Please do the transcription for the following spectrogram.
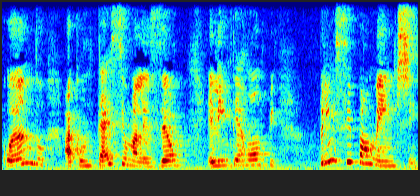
quando acontece uma lesão, ele interrompe principalmente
